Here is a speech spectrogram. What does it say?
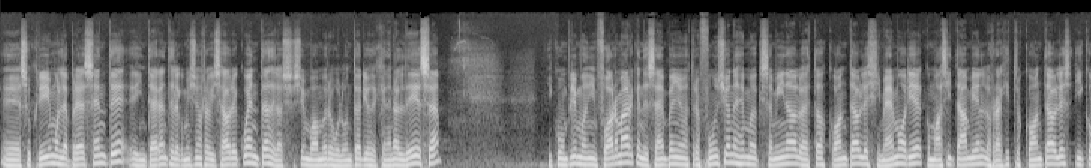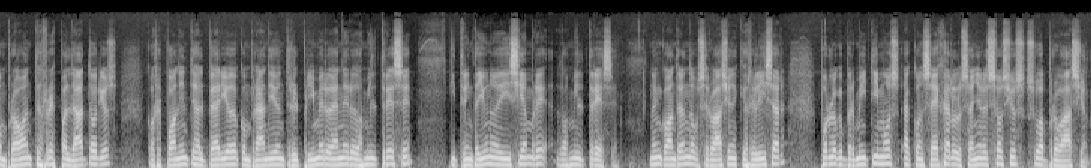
Eh, suscribimos la presente, integrante de la Comisión Revisadora de Cuentas de la Asociación Bomberos Voluntarios de General de ESA, y cumplimos en informar que en desempeño de nuestras funciones hemos examinado los estados contables y memoria, como así también los registros contables y comprobantes respaldatorios correspondientes al periodo comprendido entre el 1 de enero de 2013 y 31 de diciembre de 2013 no encontrando observaciones que realizar, por lo que permitimos aconsejar a los señores socios su aprobación.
